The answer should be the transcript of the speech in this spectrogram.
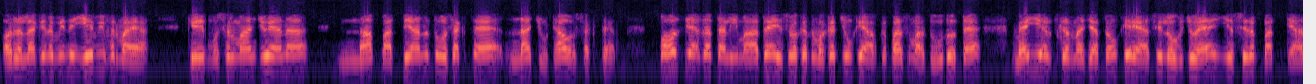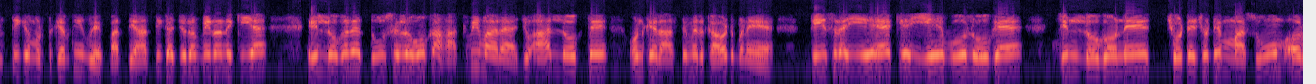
اور اللہ کے نبی نے یہ بھی فرمایا کہ مسلمان جو ہے نا، نہ باتیانت ہو سکتا ہے، نہ جھوٹا ہو سکتا ہے۔ بہت زیادہ تعلیمات ہیں۔ اس وقت وقت چونکہ آپ کے پاس محدود ہوتا ہے، میں یہ عرض کرنا چاہتا ہوں کہ ایسے لوگ جو ہیں، یہ صرف بدیانتی کے مرتکب نہیں ہوئے۔ بدیانتی کا جرم بھی انہوں نے کیا ہے۔ ان لوگوں نے دوسرے لوگوں کا حق بھی مارا ہے۔ جو اہل لوگ تھے، ان کے راستے میں رکاوٹ بنے ہیں۔ تیسرا یہ ہے کہ یہ وہ لوگ ہیں جن لوگوں نے چھوٹے چھوٹے معصوم اور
